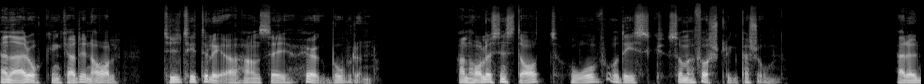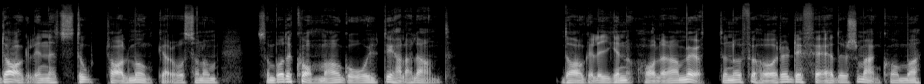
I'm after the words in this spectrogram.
Han är och en kardinal, ty titulerar han sig högboren. Han håller sin stat, hov och disk som en förstlig person. Här är dagligen ett stort tal munkar hos honom som både komma och gå ut i alla land. Dagligen håller han möten och förhörer de fäder som ankomma,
